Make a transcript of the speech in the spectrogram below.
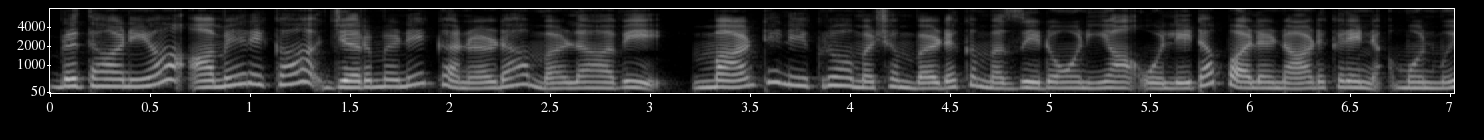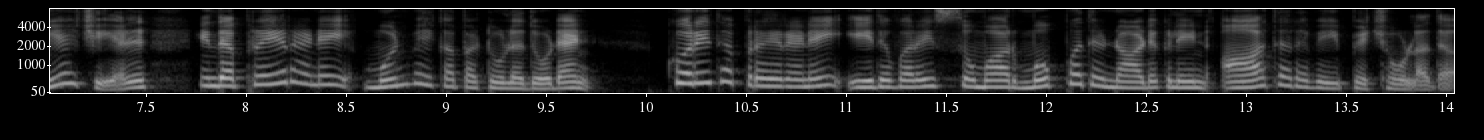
பிரித்தானியா America Germany Canada Malawi Montenegro மற்றும் வடக்கு மசிடோனியா உள்ளிட்ட பல நாடுகளின் முன்முயற்சியில் இந்த பிரேரணை முன்வைக்கப்பட்டுள்ளதுடன் குறித்த பிரேரணை இதுவரை சுமார் முப்பது நாடுகளின் ஆதரவை பெற்றுள்ளது.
